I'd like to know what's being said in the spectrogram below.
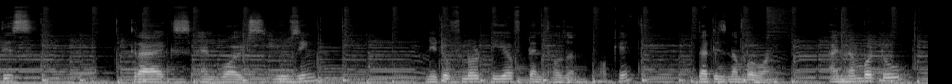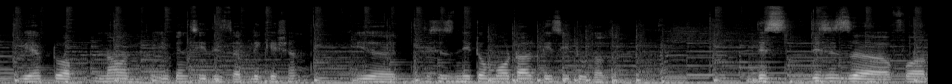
this cracks and voids using Nitofloor TF 10000 okay? That is number one. And number two we have to up- now you can see this application. Uh, this is Nitomortar TC 2000 this this is uh, for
